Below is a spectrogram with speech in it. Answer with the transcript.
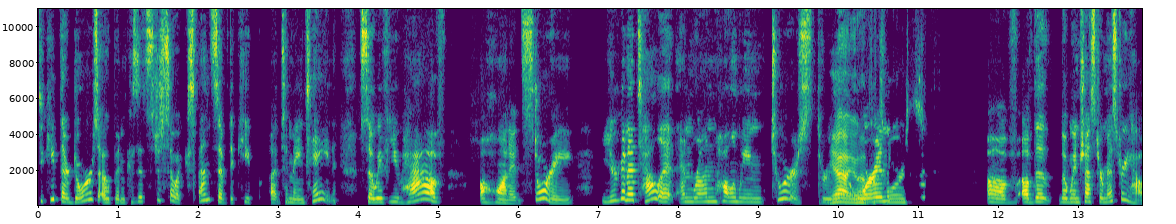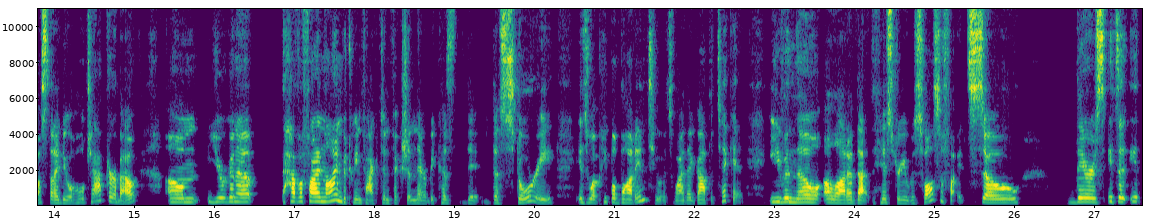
to keep their doors open because it's just so expensive to keep uh, to maintain. So if you have a haunted story, you're going to tell it and run Halloween tours through Yeah, there, or in tours. Of of the the Winchester Mystery House that I do a whole chapter about, um, you're gonna have a fine line between fact and fiction there because the the story is what people bought into. It's why they got the ticket, even though a lot of that history was falsified. So there's it's a it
